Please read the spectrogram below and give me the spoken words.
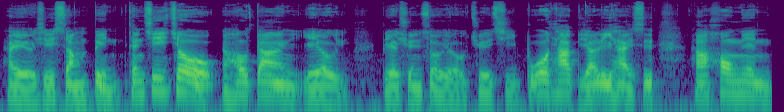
还有一些伤病，成绩就，然后当然也有别的选手有崛起，不过他比较厉害是，他后面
